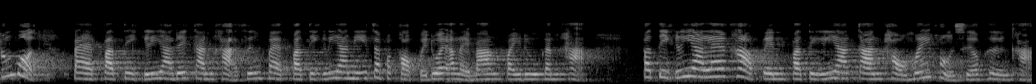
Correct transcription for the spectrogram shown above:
ทั้งหมด 8 ปฏิกิริยาด้วยกันค่ะ ซึ่ง 8 ปฏิกิริยานี้จะประกอบไปด้วยอะไรบ้างไปดูกันค่ะ ปฏิกิริยาแรกค่ะ เป็นปฏิกิริยาการเผาไหม้ของเชื้อเพลิงค่ะ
